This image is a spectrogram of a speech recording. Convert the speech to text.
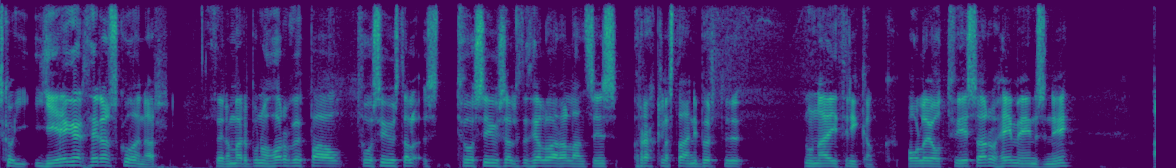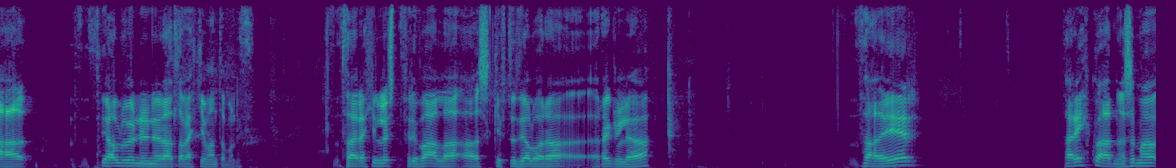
Sko, ég er þeirra skoðunar þegar maður er búin að horfa upp á tvo sígursalistu þjálfara landsins rökla staðan í burtu núna í þrígang Óla Jó tvísar og heimi einu sinni að þjálfunin er allavega ekki vandamálið það er ekki löst fyrir vala að skiptu þjálfara reglulega. Það er það er eitthvað aðna sem að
